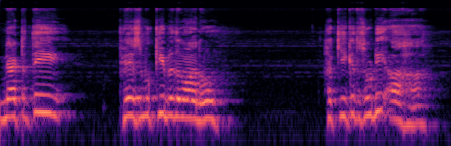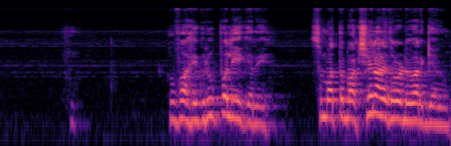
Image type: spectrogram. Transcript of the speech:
ਨੈੱਟ ਤੇ ਫੇਸਬੁੱਕ ਹੀ ਵਿਦਵਾਨ ਹੋ। ਹਕੀਕਤ ਥੋੜੀ ਆਹਾ। ਵਾਹਿਗੁਰੂ ਭਲੀ ਕਰੇ। ਸਮਤ ਬਖਸ਼ਣ ਵਾਲੇ ਤੁਹਾਡੇ ਵਰਗਿਆਂ ਨੂੰ।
